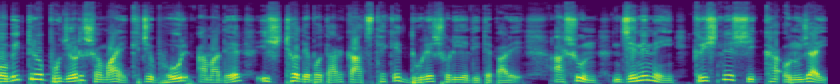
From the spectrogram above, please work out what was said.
পবিত্র পুজোর সময় কিছু ভুল আমাদের ইষ্ট দেবতার কাছ থেকে দূরে সরিয়ে দিতে পারে। আসুন, জেনে নেই কৃষ্ণের শিক্ষা অনুযায়ী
